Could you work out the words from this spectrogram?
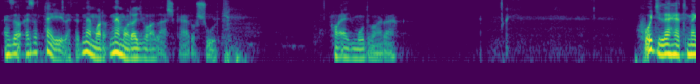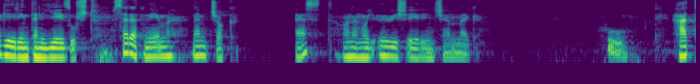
Ez a, ez a te életed. Nem, mar, nem maradj valláskárosult, ha egy mód van rá. Hogy lehet megérinteni Jézust? Szeretném nem csak ezt, hanem hogy ő is érintsen meg. Hú, hát,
